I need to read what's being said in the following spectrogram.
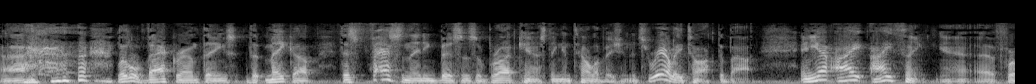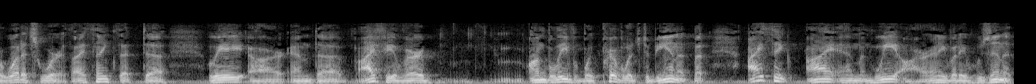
Uh, little background things that make up this fascinating business of broadcasting and television. It's rarely talked about. And yet, I, I think, uh, uh, for what it's worth, I think that uh, we are, and uh, I feel very unbelievably privileged to be in it, but I think I am, and we are, anybody who's in it,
